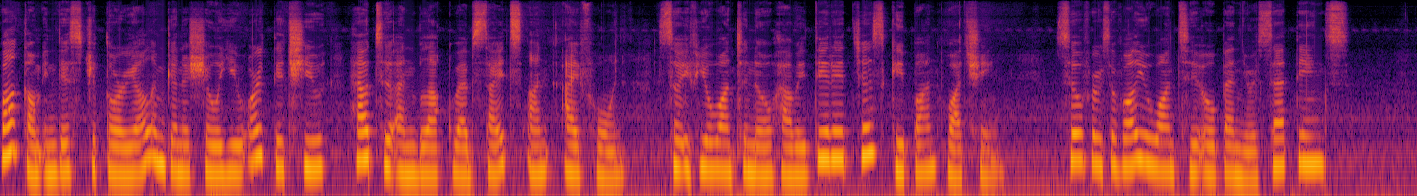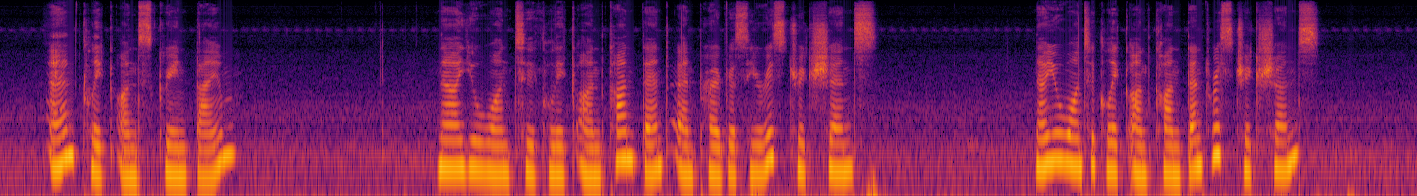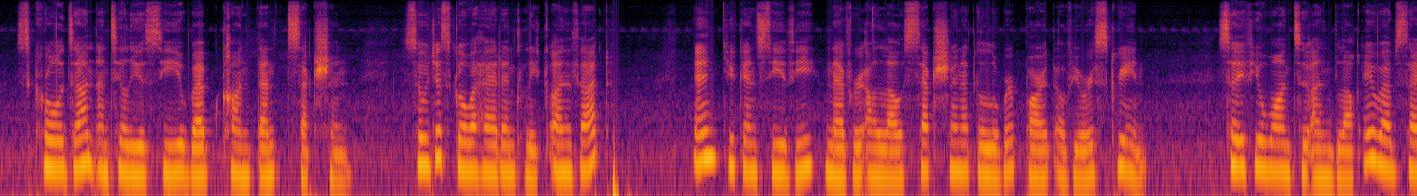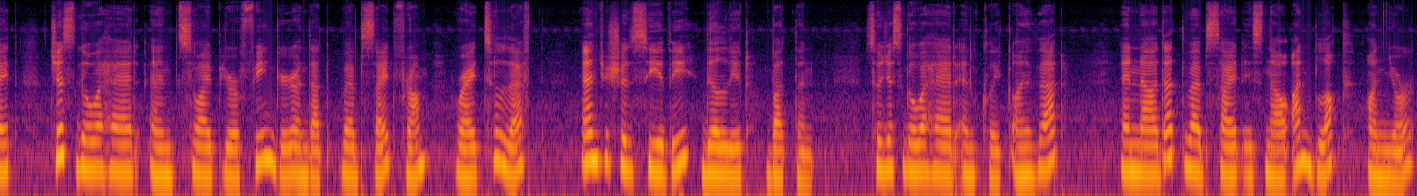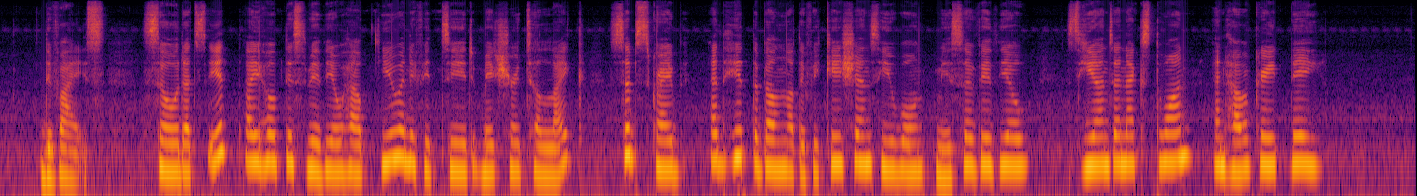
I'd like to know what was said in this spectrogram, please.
Welcome! In this tutorial, I'm gonna show you or teach you how to unblock websites on iPhone. So if you want to know how I did it, just keep on watching. So first of all, you want to open your settings and click on screen time. Now you want to click on content and privacy restrictions. Now you want to click on content restrictions Scroll down until you see web content section. So just go ahead and click on that. And you can see the never allow section at the lower part of your screen. So if you want to unblock a website, just go ahead and swipe your finger on that website from right to left and you should see the delete button. So just go ahead and click on that. And now that website is now unblocked on your device. So that's it. I hope this video helped you and if it did, make sure to like, subscribe, and hit the bell notifications you won't miss a video. See you on the next one and have a great day.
